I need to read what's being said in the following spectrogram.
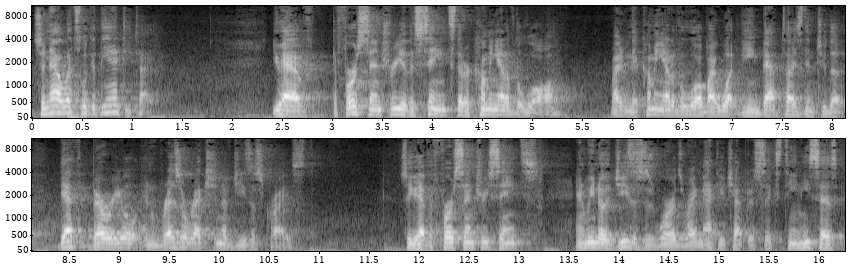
So now let's look at the antitype. You have the first century of the saints that are coming out of the law, right? And they're coming out of the law by what? Being baptized into the death, burial, and resurrection of Jesus Christ. So you have the first century saints and we know Jesus' words, right? Matthew chapter 16. He says,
